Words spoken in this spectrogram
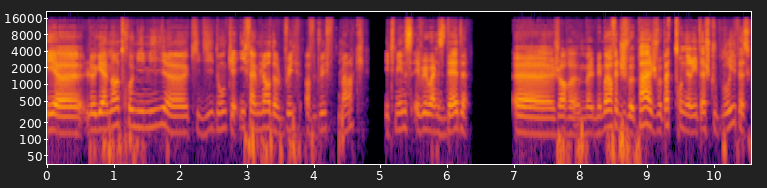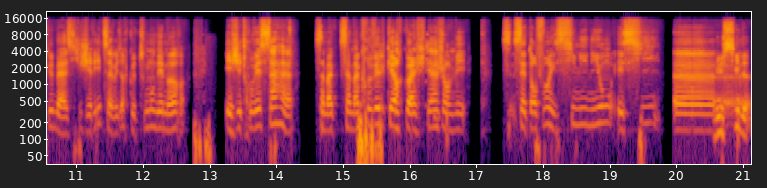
Et le gamin trop mimi qui dit donc If I'm Lord of, of Driftmark, it means everyone's dead. genre, mais moi en fait je veux pas, je veux pas de ton héritage tout pourri parce que bah, si j'hérite, ça veut dire que tout le monde est mort. Et j'ai trouvé ça, ça m'a, ça m'a crevé le cœur quoi. J'étais là genre mais cet enfant est si mignon et si lucide,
